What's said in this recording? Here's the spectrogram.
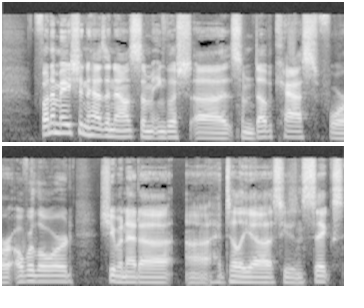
Funimation has announced some English, uh, some dub casts for Overlord, Shimoneta, uh, Hetalia season six,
